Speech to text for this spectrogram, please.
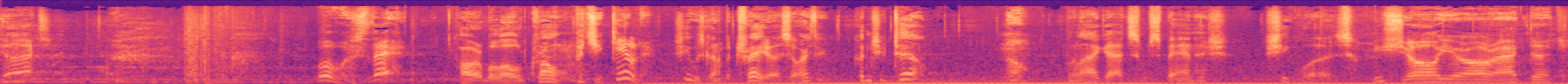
Dutch. What was that? Horrible old crone. But you killed her. She was gonna betray us, Arthur. Couldn't you tell? No. Well, I got some Spanish. She was. You sure you're all right, Dutch?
